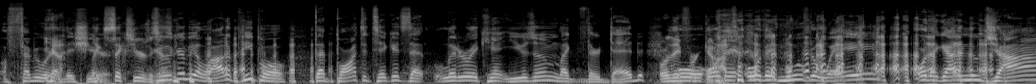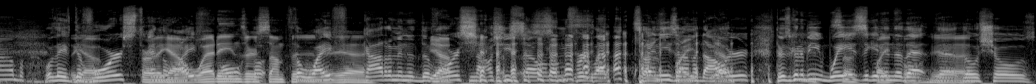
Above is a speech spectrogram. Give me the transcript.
uh, of February Yeah, of this year. like six years ago. So ago. there's gonna be a lot of people that bought the tickets that literally can't use them, like they're dead, Or they forgot. or they, or they moved away, or they got a new job, or they've They got- divorced, or and they the got wife, weddings or the- something, The wife yeah. got them in the divorce. Now she's selling them for like pennies on the spite, yeah. dollar. There's going to be ways to get into that the, yeah. those shows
